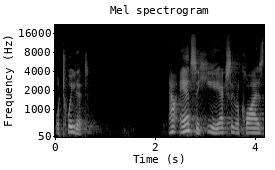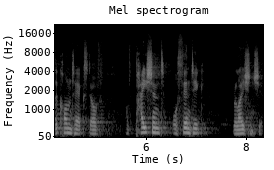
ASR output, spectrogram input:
or tweet it. Our answer here actually requires the context of, of patient, authentic relationship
